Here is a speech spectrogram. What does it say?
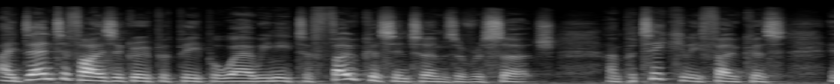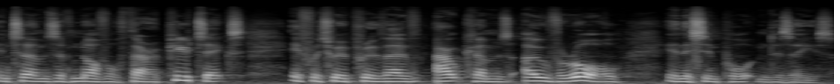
identifies a group of people where we need to focus in terms of research and particularly focus in terms of novel therapeutics if we're to improve outcomes overall in this important disease.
